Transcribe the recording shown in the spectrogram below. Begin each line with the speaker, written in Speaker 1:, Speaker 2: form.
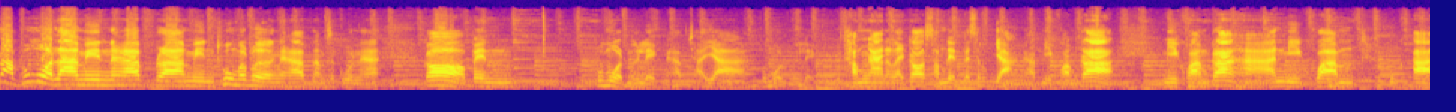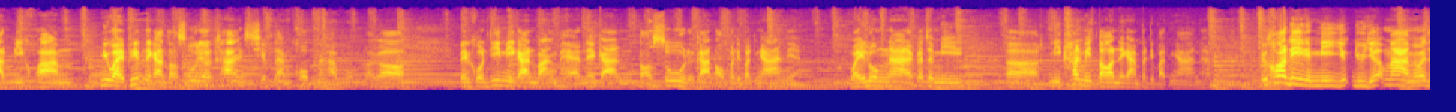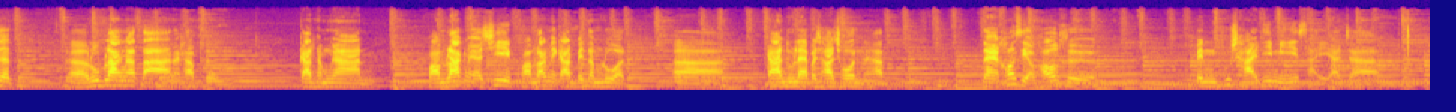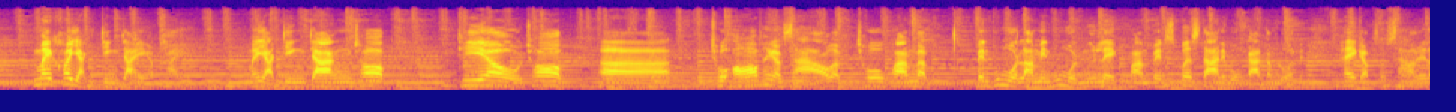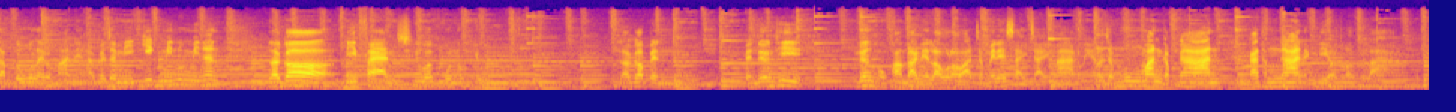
Speaker 1: หรับผู้หมวดรามินนะครับรามินทุ่งพระเพลิงนะครับนามสกุลนะฮะก็เป็นผู้หมวดมือเหล็กนะครับฉายาผู้หมวดมือเหล็กทำงานอะไรก็สำเร็จไปทุกอย่างนะครับมีความกล้า มีความกล้าหาญมีความอุกอาจมีความมีไหวพริบในการต่อสู้ที่ค่อนข้างเฉียบแหลมคมนะครับผมแล้วก็เป็นคนที่มีการวางแผนในการต่อสู้หรือการออกปฏิบัติงานเนี่ยไว้ล่วงหน้าแล้วก็จะมีมีขั้นมีตอนในการปฏิบัติงานนะครับคือข้อดีเนี่ยมีอยู่เยอะมากไม่ว่าจะ รูปร่างหน้าตานะครับผมการทำงาน ความรักในอาชีพ ความรักในการเป็นตำรวจการดูแลประชาชนนะครับ แต่ข้อเสียของเขาก็คือ เป็นผู้ชายที่มีนิสัยอาจจะไม่ค่อยอยากจริงใจกับใคร ไม่อยากจริงจังชอบเที่ยวชอบอโชว์ออฟให้กับสาวแบบโชว์ความแบบ เป็นผู้หมวดรามินผู้หมวดมือเหล็กความเป็นซูเปอร์สตาร์ในวงการตำรวจเนี่ยให้กับสาวๆได้รับรู้อะไรประมาณเนี้ครับก็จะมีกิ๊กมีนุ่นมีนั่น แล้วก็มีแฟนชื่อว่าคุณนกยูงแล้วก็เป็นเป็นเรื่องที่เรื่องของความรักเนี่ยเราเราอาจจะไม่ได้ใส่ใจมากอะไรเงี้ยเราจะมุ่งมั่นกับงานการทำงานอย่างเดียวตลอดเวลาครับ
